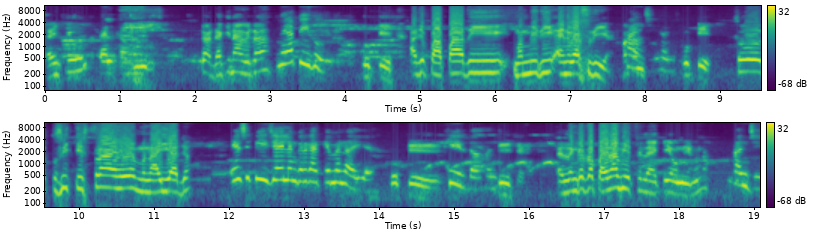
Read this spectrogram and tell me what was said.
ਥੈਂਕ ਯੂ ਵੈਲਕਮ ਤੁਹਾਡਾ ਕੀ ਨਾਮ ਬੇਟਾ? ਮੇਰਾ ਪੀਹੂ। ਓਕੇ ਅੱਜ ਪਾਪਾ ਦੀ ਮੰਮੀ ਦੀ ਐਨੀਵਰਸਰੀ ਹੈ? ਹਾਂਜੀ ਹਾਂਜੀ। ਓਕੇ ਸੋ ਤੁਸੀਂ ਕਿਸ ਤਰ੍ਹਾਂ ਇਹ ਮਨਾਈ ਅੱਜ? ਇਹ ਸੀ ਪੀਜੀਆਈ ਲੰਗਰ ਕਰਕੇ ਮਨਾਈ ਹੈ। ਓਕੇ। ਖੀਰ ਦਾ ਹਾਂਜੀ। ਠੀਕ ਹੈ। ਇਹ ਲੰਗਰ ਤਾਂ ਪਹਿਲਾਂ ਵੀ ਇੱਥੇ ਲੈ ਕੇ ਆਉਂਦੇ ਹੋ ਨਾ? ਹਾਂਜੀ।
